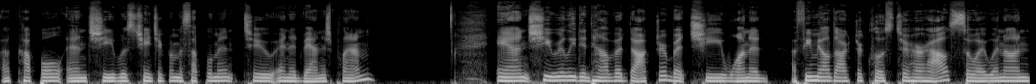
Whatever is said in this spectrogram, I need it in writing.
a couple, and she was changing from a supplement to an Advantage plan. And she really didn't have a doctor, but she wanted a female doctor close to her house. So I went on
